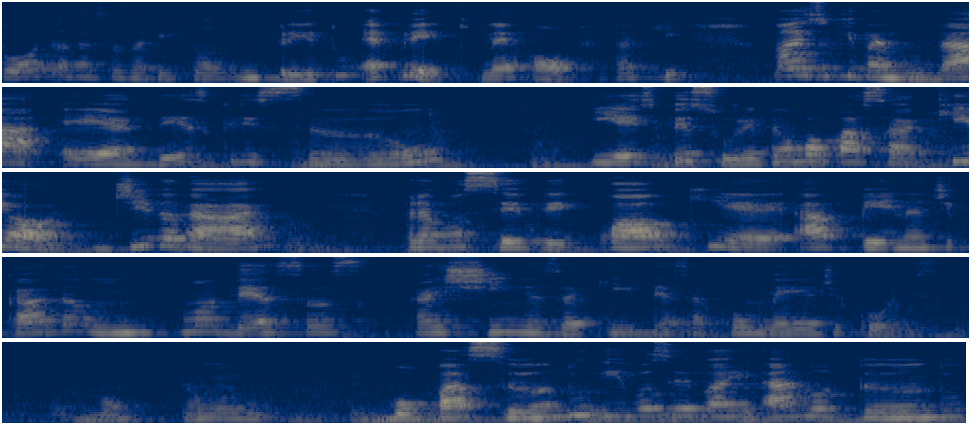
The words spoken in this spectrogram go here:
todas essas aqui estão em preto, é preto, né? Óbvio, tá aqui. Mas o que vai mudar é a descrição e a espessura. Então, eu vou passar aqui, ó, devagar, para você ver qual que é a pena de cada um, uma dessas caixinhas aqui, dessa colmeia de cores, tá bom? Então, eu vou passando e você vai anotando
